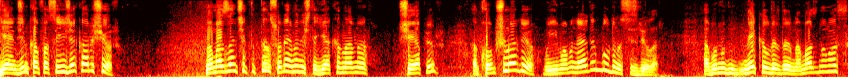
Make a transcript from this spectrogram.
gencin kafası iyice karışıyor. Namazdan çıktıktan sonra hemen işte yakınlarını şey yapıyor. Komşular diyor, bu imamı nereden buldunuz siz diyorlar. Ha, bunun ne kıldırdığı namaz namaz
